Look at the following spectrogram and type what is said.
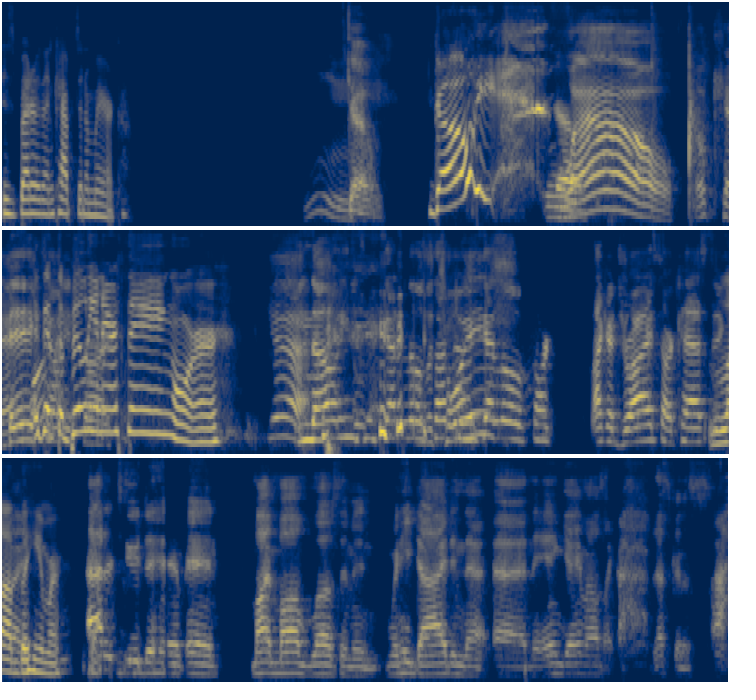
is better than Captain America. Hmm. Go. Go. He- Yeah. Wow. Okay. Big- Is it the Tony billionaire thing or Yeah. No, he's just got a little The something. He's got toys? a little sar- like a dry, sarcastic, love like, the humor? attitude to him, and my mom loves him. And when he died in that uh, in the end game, I was like, ah, that's gonna suck.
